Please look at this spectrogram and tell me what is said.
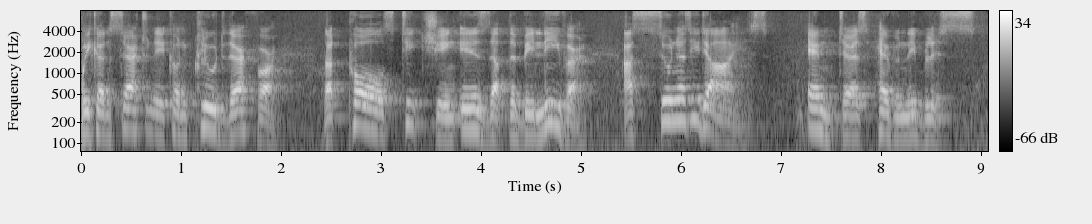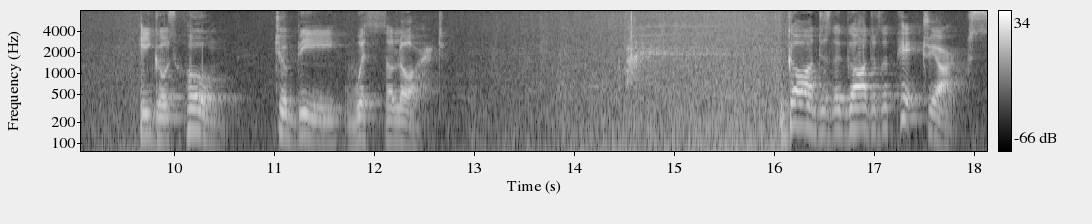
We can certainly conclude, therefore, that Paul's teaching is that the believer, as soon as he dies, enters heavenly bliss. He goes home to be with the Lord. God is the God of the patriarchs.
